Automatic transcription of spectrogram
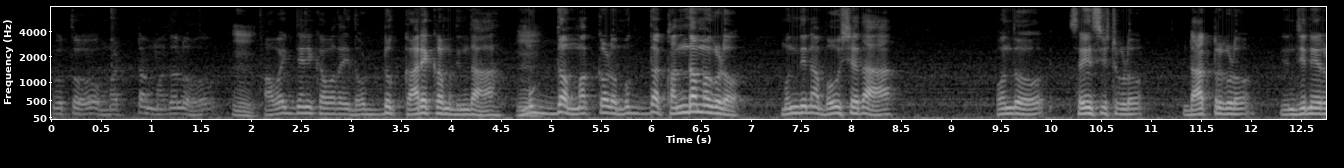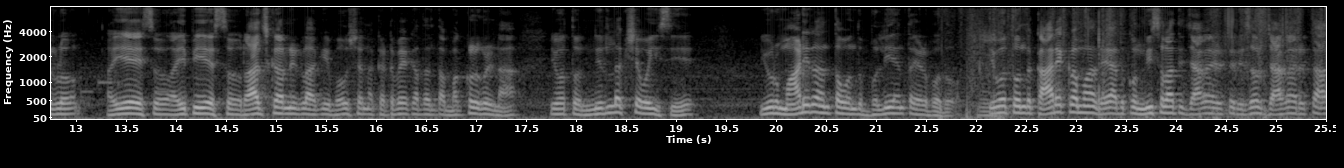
ಇವತ್ತು ಮೊಟ್ಟ ಮೊದಲು ಅವೈಜ್ಞಾನಿಕವಾದ ಈ ದೊಡ್ಡ ಕಾರ್ಯಕ್ರಮದಿಂದ ಮುಗ್ಧ ಮಕ್ಕಳು ಮುಗ್ಧ ಕಂದಮ್ಮಗಳು ಮುಂದಿನ ಭವಿಷ್ಯದ ಒಂದು ಸೈನ್ಸಿಸ್ಟ್ಗಳು ಡಾಕ್ಟ್ರುಗಳು ಇಂಜಿನಿಯರ್ಗಳು I A S I P S ರಾಜಕಾರಣಿಗಳಾಗಿ ಭವಿಷ್ಯನ ಕಟ್ಟಬೇಕಾದಂಥ ಮಕ್ಕಳುಗಳನ್ನ ಇವತ್ತು ನಿರ್ಲಕ್ಷ್ಯ ವಹಿಸಿ ಇವರು ಮಾಡಿರೋಂಥ ಒಂದು ಬಲಿ ಅಂತ ಹೇಳ್ಬೋದು. ಇವತ್ತೊಂದು ಕಾರ್ಯಕ್ರಮ ಇದೆ ಅದಕ್ಕೊಂದು ಮೀಸಲಾತಿ ಜಾಗ ಇರುತ್ತೆ, ರಿಸರ್ವ್ ಜಾಗ ಇರುತ್ತೆ, ಆ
